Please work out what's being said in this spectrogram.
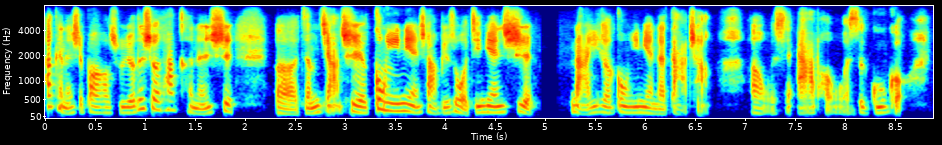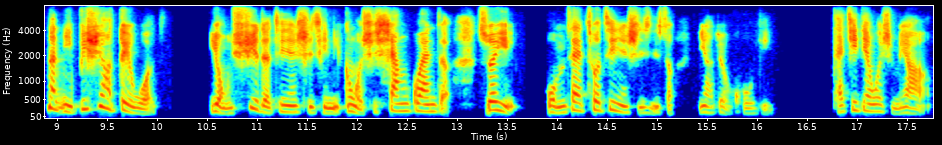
它可能是报告书，有的时候它可能是呃怎么讲是供应链上，比如说我今天是哪一个供应链的大厂啊、我是 Apple，我是 Google，那你必须要对我永续的这件事情，你跟我是相关的，所以我们在做这件事情的时候，你要对我呼应。台积电为什么要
